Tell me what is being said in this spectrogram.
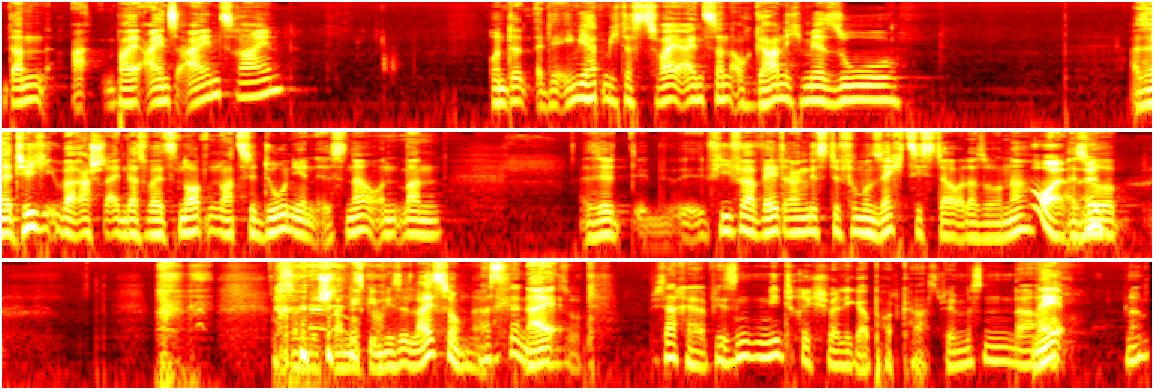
dann a- bei 1-1 rein und dann, irgendwie hat mich das 2-1 dann auch gar nicht mehr so, also natürlich überrascht einen das, weil es Nordmazedonien ist, ne, und man, also FIFA-Weltrangliste 65. oder so, ne? Oh, also, das ist eine standesgemäße Leistung. Ne? Was denn? Nein, Also, ich sag ja, wir sind ein niedrigschwelliger Podcast. Wir müssen da. Nee. Auch, ne?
